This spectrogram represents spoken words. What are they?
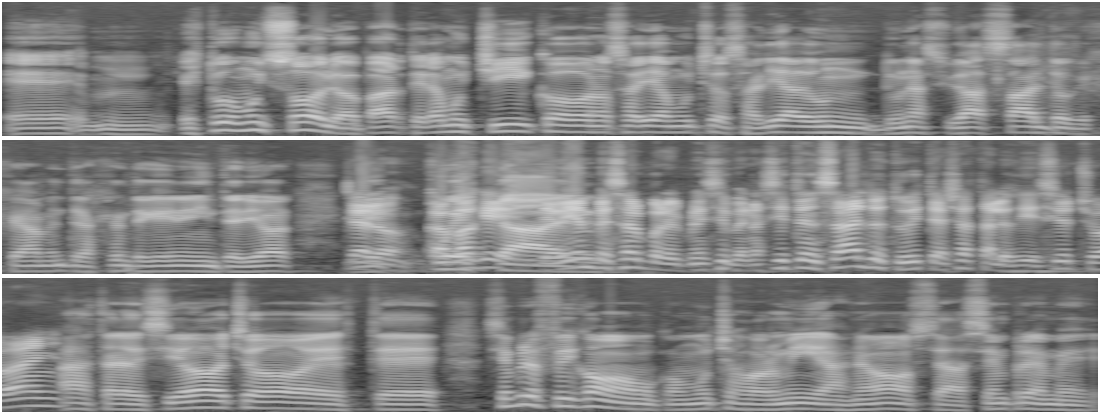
eh, mm, estuvo muy solo, aparte, era muy chico, no sabía mucho, salía de, un, de una ciudad Salto, que generalmente la gente que viene del interior. Claro, capaz que debía eh, empezar por el principio. Naciste en Salto, estuviste allá hasta los 18 años. hasta los 18, este, siempre fui con, con muchas hormigas, ¿no? O sea, siempre me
